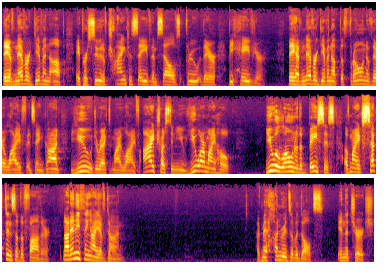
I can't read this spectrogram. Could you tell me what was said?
They have never given up a pursuit of trying to save themselves through their behavior. They have never given up the throne of their life and saying, God, you direct my life. I trust in you. You are my hope. You alone are the basis of my acceptance of the Father, not anything I have done. I've met hundreds of adults in the church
